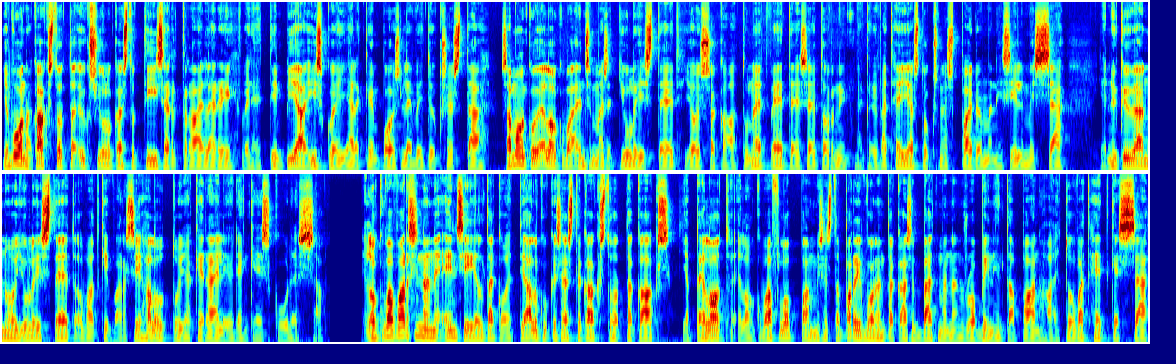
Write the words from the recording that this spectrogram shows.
ja vuonna 2001 julkaistu teaser-traileri vedettiin pian iskujen jälkeen pois levityksestä, samoin kuin elokuvan ensimmäiset julisteet, joissa kaatuneet VTC-tornit näkyivät heijastuksena Spider-Manin silmissä, ja nykyään nuo julisteet ovatkin varsin haluttuja keräilijöiden keskuudessa. Elokuvan varsinainen ensi-ilta koitti alkukesästä 2002, ja pelot elokuvan floppaamisesta parin vuoden takaisin Batman and Robinin tapaan haihtuivat hetkessä,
